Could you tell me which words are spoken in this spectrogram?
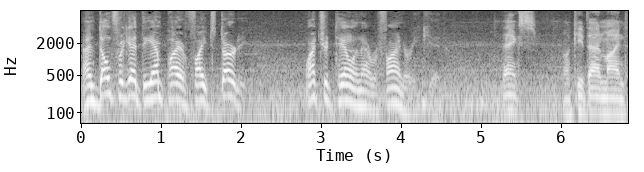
And don't forget the Empire fights dirty. Watch your tail in that refinery, kid. Thanks. I'll keep that in mind.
